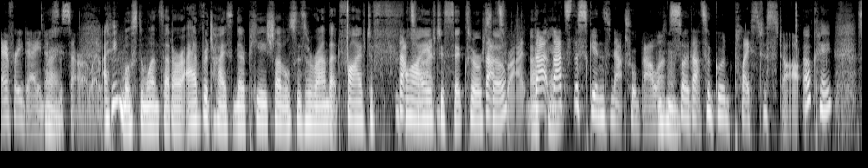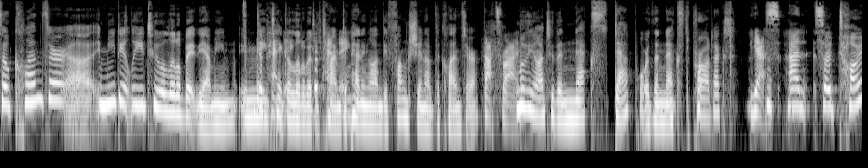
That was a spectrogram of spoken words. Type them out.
every day Right. necessarily. I think most of the ones that are advertising their pH levels is around that five to That's five right. to six or That's so. That's right. That, that's the skin's natural balance. Mm-hmm. So that's a good place to start. Okay. So cleanser uh, immediately to a little bit. Yeah, I mean, it may take a little bit of time Depending. depending on the function of the cleanser. That's right. Moving on to the next step or the next product. Yes. And so toner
